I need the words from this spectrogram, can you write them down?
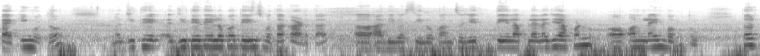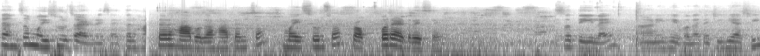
पॅकिंग होतं जिथे जिथे ते लोक तेल स्वतः काढतात आदिवासी लोकांचं जे तेल आपल्याला जे आपण ऑनलाईन बघतो तर त्यांचं म्हैसूरचा ॲड्रेस आहे. तर हा तर हा बघा हा त्यांचा म्हैसूरचा प्रॉपर ॲड्रेस आहे. असं तेल आहे. आणि हे बघा त्याची ही अशी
